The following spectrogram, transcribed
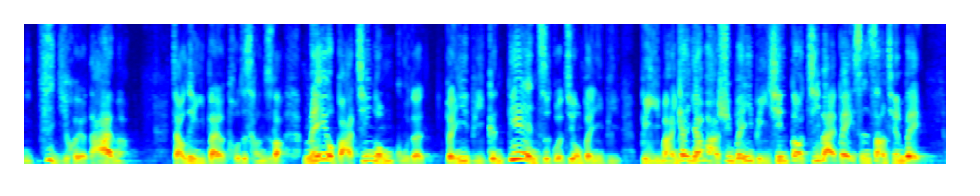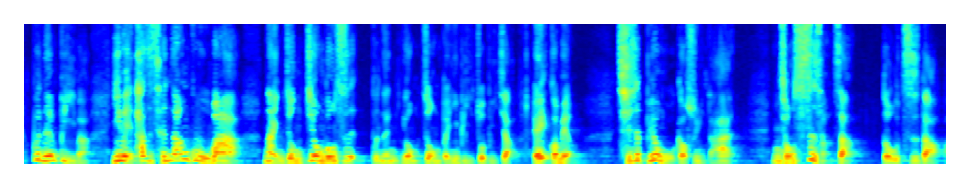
你自己会有答案嘛？假如你一般有投资常知道，没有把金融股的本益比跟电子股金融本益比比嘛？你看亚马逊本益比先到几百倍，甚至上千倍，不能比嘛？因为它是成长股嘛。那你这种金融公司不能用这种本益比做比较。哎，关没有？其实不用我告诉你答案，你从市场上都知道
